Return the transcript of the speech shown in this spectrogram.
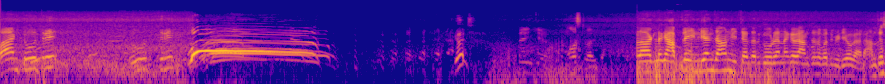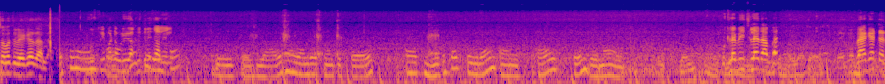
One, two, three. Two, three. Woo! मला वाटलं की आपले इंडियन जाऊन विचारतात गोऱ्यांना की आमच्यासोबत व्हिडिओ काढा. आमच्यासोबत वेगळं झालं. दुसरी पण ठेवली लागली तरी चालेल. Reaches the hour November 23rd at Magnificent Freedom and its called Stranger Night. कुठल्या बीचला आहेत आपण? वॅगेटर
